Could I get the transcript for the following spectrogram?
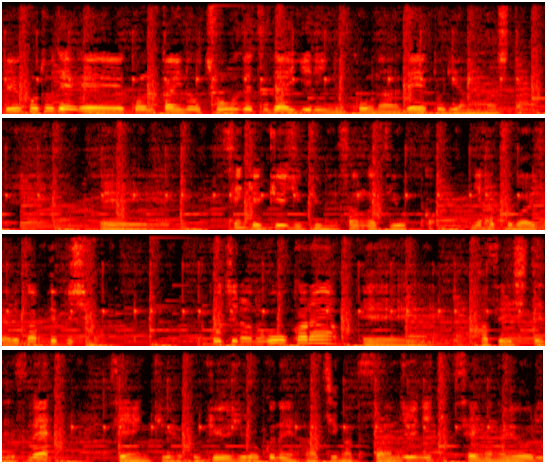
ということで、えー、今回の超絶大義林のコーナーで取り上げました、えー、1999年3月4日に発売されたペプシマこちらの方から、えー、派生してですね1996年8月30日セガのより、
